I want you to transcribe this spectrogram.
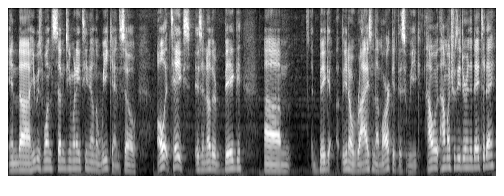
and uh, he was 117, 118 on the weekend. So all it takes is another big um, big, you know, rise in the market this week. How, how much was he during the day today?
